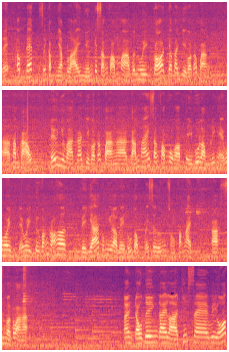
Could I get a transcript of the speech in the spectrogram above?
sẽ update sẽ cập nhật lại những cái sản phẩm mà bên Huy có cho các anh chị và các bạn à, tham khảo. Nếu như mà các anh chị và các bạn à, cảm thấy sản phẩm phù hợp thì vui lòng liên hệ với Huy để Huy tư vấn rõ hơn về giá cũng như là về thủ tục để sở hữu sản phẩm này. À, xin mời các bạn ạ. Đây đầu tiên đây là chiếc xe Vios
